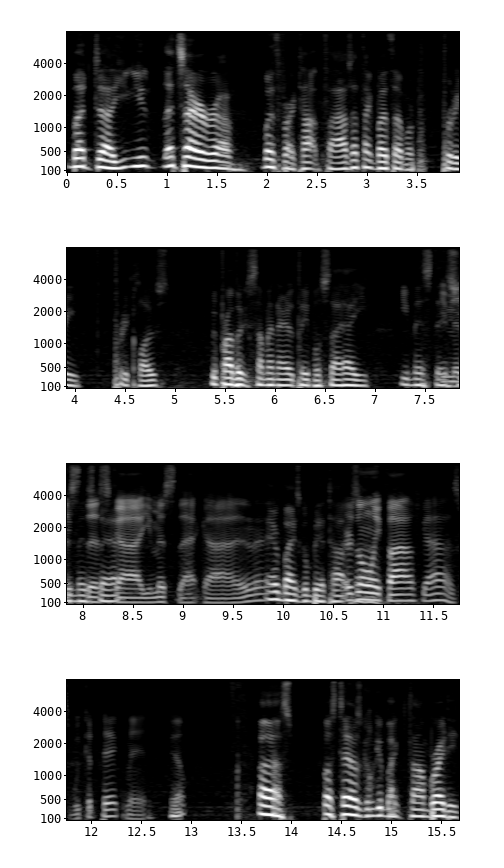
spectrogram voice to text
But uh, you, you that's our uh, both of our top fives. I think both of them are pretty pretty close. We probably some in there that people say, "Hey, you missed You this, missed this that." guy, you missed that guy. Uh, Everybody's going to be a top. There's five. only five guys we could pick, man. Yep. Uh, Bus Taylor's going to get back to Tom Brady.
